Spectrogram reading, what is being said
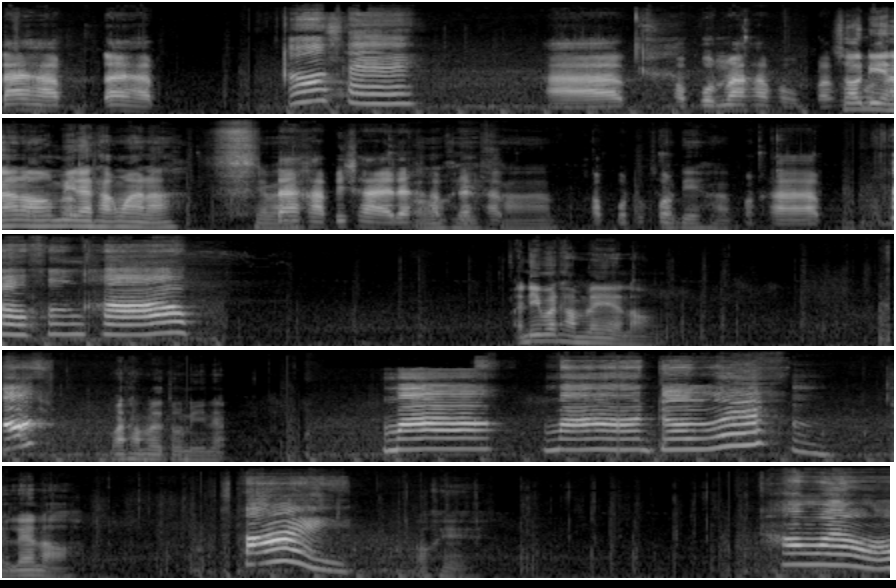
ได้ครับได้ครับโอเซครับขอบคุณมากครับผมโชคดีนะน้องมีอะไรทักมานะใช่หมได้ครับพี่ชายได้ครับโอเคได้คครัรับบขอบคุณทุกโชคนคดีครับ ขอบคุณครับ ขอบคุณครับ อันนี้มาทำอะไรอะน้องมาทำอะไรตรงนี้เนี่ยมา มาเดินเล่นจะเล่นเหรอ ใช่โอเค ทำไมหรอ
